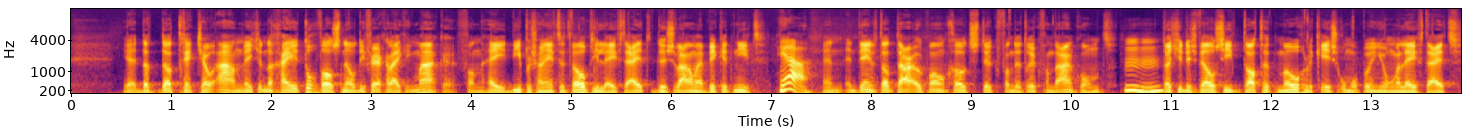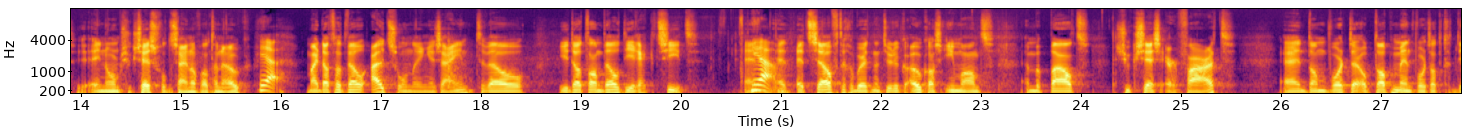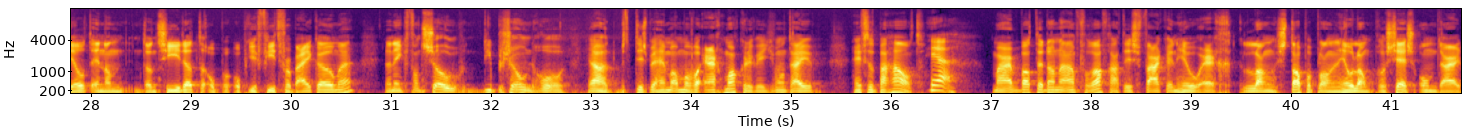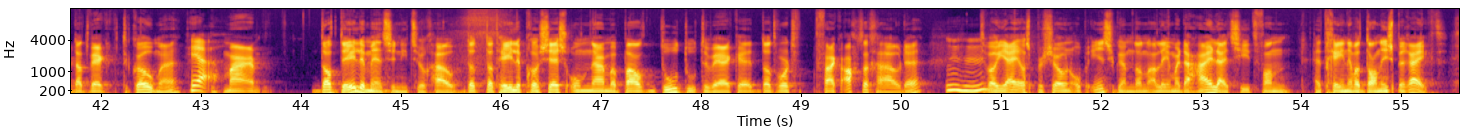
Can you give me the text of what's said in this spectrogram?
ja, dat, dat trekt jou aan, weet je, dan ga je toch wel snel die vergelijking maken van, hey, die persoon heeft het wel op die leeftijd, dus waarom heb ik het niet? Ja, En ik denk dat daar ook wel een groot stuk van de druk vandaan komt. mhm. Dat je dus wel ziet dat het mogelijk is om op een jonge leeftijd enorm succesvol te zijn of wat dan ook. ja, Maar dat dat wel uitzonderingen zijn, terwijl je dat dan wel direct ziet. En Ja. het, hetzelfde gebeurt natuurlijk ook als iemand een bepaald succes ervaart. En dan wordt er op dat moment wordt dat gedeeld en dan, dan zie je dat op, op je feed voorbij komen. Dan denk je van zo, die persoon, oh, ja, het is bij hem allemaal wel erg makkelijk, weet je, want hij heeft het behaald. ja, Maar wat er dan aan vooraf gaat, is vaak een heel erg lang stappenplan, een heel lang proces om daar daadwerkelijk te komen. ja, Maar dat delen mensen niet zo gauw. Dat, dat hele proces om naar een bepaald doel toe te werken, dat wordt vaak achtergehouden. mhm. Terwijl jij als persoon op Instagram dan alleen maar de highlights ziet van hetgene wat dan is bereikt.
